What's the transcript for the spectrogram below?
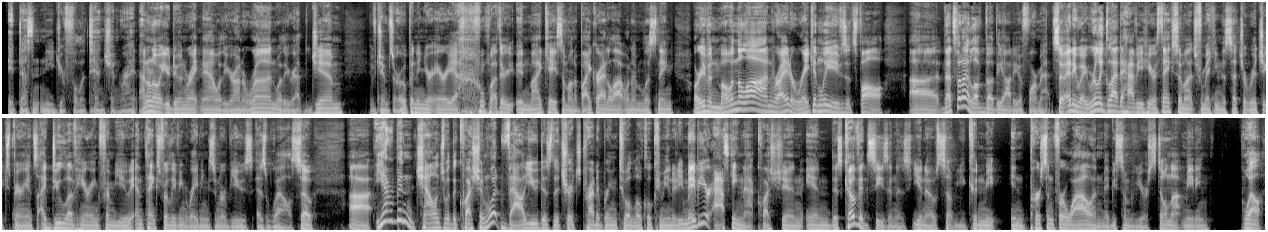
it doesn't need your full attention, right? I don't know what you're doing right now, whether you're on a run, whether you're at the gym, if gyms are open in your area, whether in my case, I'm on a bike ride a lot when I'm listening, or even mowing the lawn, right? Or raking leaves, it's fall. Uh, that's what I love about the audio format. So, anyway, really glad to have you here. Thanks so much for making this such a rich experience. I do love hearing from you, and thanks for leaving ratings and reviews as well. So, uh, you ever been challenged with the question, what value does the church try to bring to a local community? Maybe you're asking that question in this COVID season, as you know, some you couldn't meet in person for a while, and maybe some of you are still not meeting. Well,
